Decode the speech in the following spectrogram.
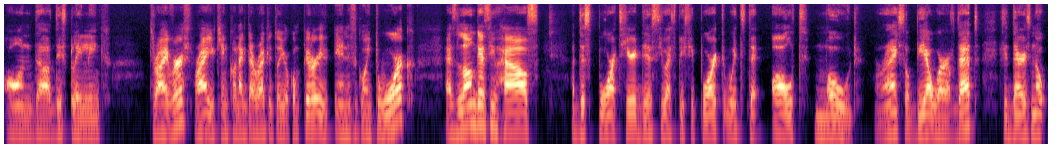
on the DisplayLink drivers, right? You can connect directly to your computer and it's going to work as long as you have this port here, this USB-C port with the alt mode, right? So be aware of that. If there is no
